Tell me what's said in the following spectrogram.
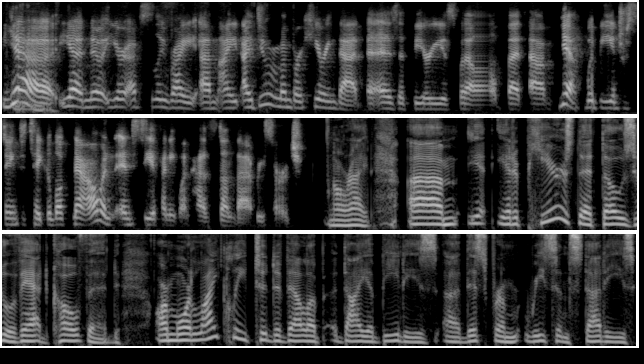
yeah, yeah, no, you're absolutely right. Um, I, I do remember hearing that as a theory as well. But um, yeah, would be interesting to take a look now and, and see if anyone has done that research. All right. Um, it, it appears that those who have had COVID are more likely to develop diabetes. Uh, this from recent studies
